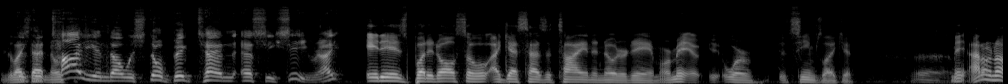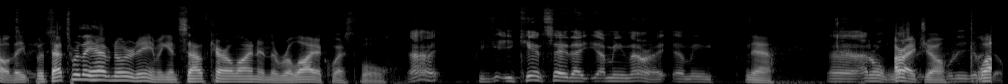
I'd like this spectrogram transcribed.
Would You like that? The No- tie-in though is still Big Ten SEC, right? It is, but it also, I guess, has a tie-in to Notre Dame, or may, or it seems like it. May, I don't know. They, but that's where they have Notre Dame against South Carolina in the ReliaQuest Bowl. All right. You, you can't say that. I mean, all right. I mean, Yeah. uh, I don't. All right, it. Joe. What are you gonna Well, do?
